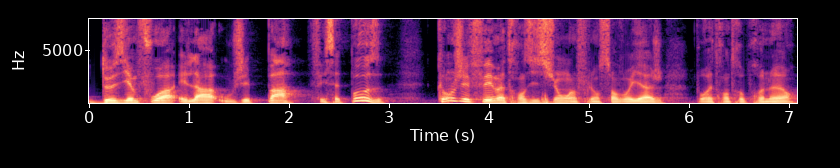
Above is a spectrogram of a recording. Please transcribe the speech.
deuxième fois, et là où j'ai pas fait cette pause, quand j'ai fait ma transition influenceur voyage pour être entrepreneur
